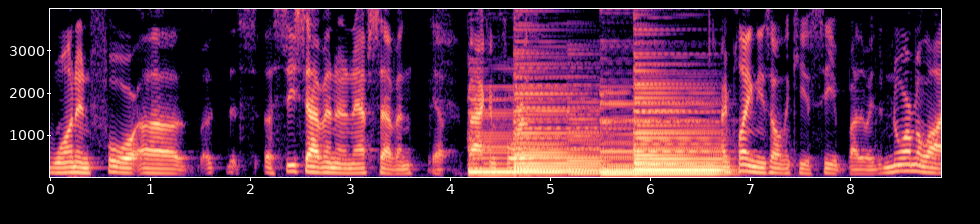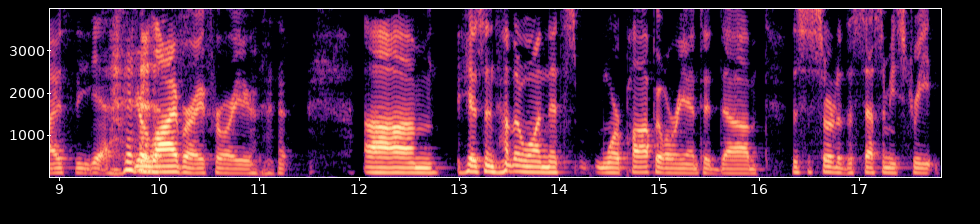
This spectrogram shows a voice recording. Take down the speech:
one and four, uh, a C seven and an F seven, Yep. back and forth. I'm playing these all in the key of C, by the way, to normalize the Yeah. your library for you. um, here's another one that's more pop oriented. Um, this is sort of the Sesame Street.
